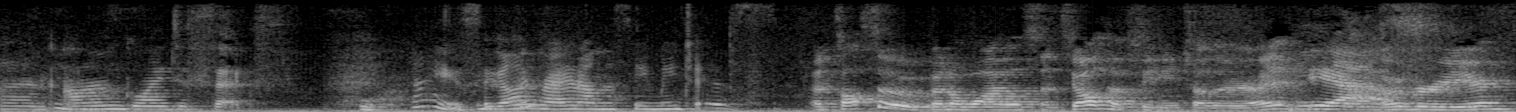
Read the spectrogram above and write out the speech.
And I'm going to sixth. Nice. So y'all are right around the same ages. It's also been a while since y'all have seen each other, right? Yeah. Over a year.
